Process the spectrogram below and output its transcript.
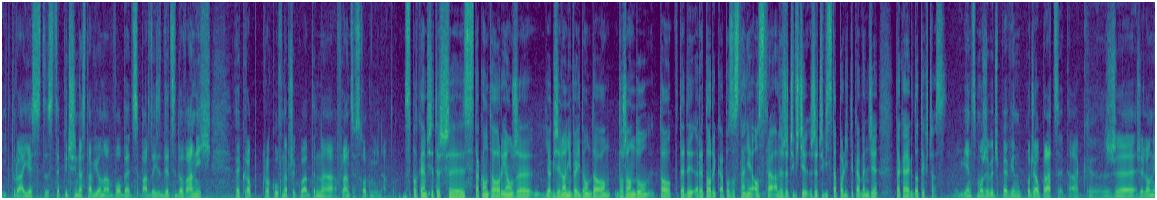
i która jest sceptycznie nastawiona wobec bardziej zdecydowanych e, kroków na przykład na flance wschodniej NATO. Spotkałem się też y, z taką teorią, że jak zieloni wejdą do, do rządu, to wtedy retoryka pozostanie ostra, ale rzeczywiście rzeczywista polityka będzie taka jak dotychczas. Więc może być pewien podział pracy, tak, że zieloni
